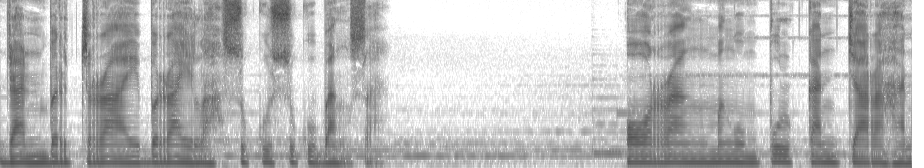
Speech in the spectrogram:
dan bercerai-berailah suku-suku bangsa. Orang mengumpulkan jarahan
